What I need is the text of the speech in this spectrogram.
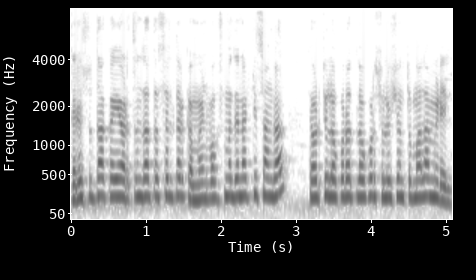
तरीसुद्धा काही अडचण जात असेल तर कमेंट बॉक्समध्ये नक्की सांगा. त्यावरती लवकरात लवकर सोल्युशन तुम्हाला मिळेल.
